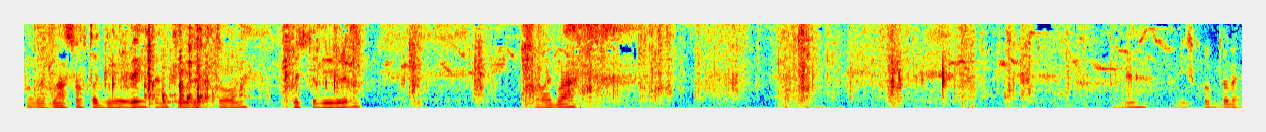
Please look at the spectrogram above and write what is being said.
Got the glass off the guru, thank you Mr. Tony, Mr. Guru. Got the glass. Yeah, he's good, doesn't it?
